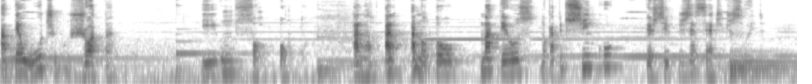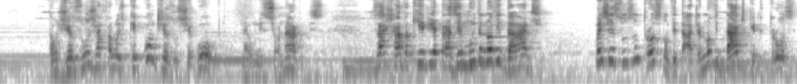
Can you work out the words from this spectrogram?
até o último J. E um só ponto. Anotou Mateus no capítulo 5, versículo 17 e 18. Então Jesus já falou isso, porque quando Jesus chegou, né, o missionário, eles, achavam que ele ia trazer muita novidade. Mas Jesus não trouxe novidade. A novidade que ele trouxe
